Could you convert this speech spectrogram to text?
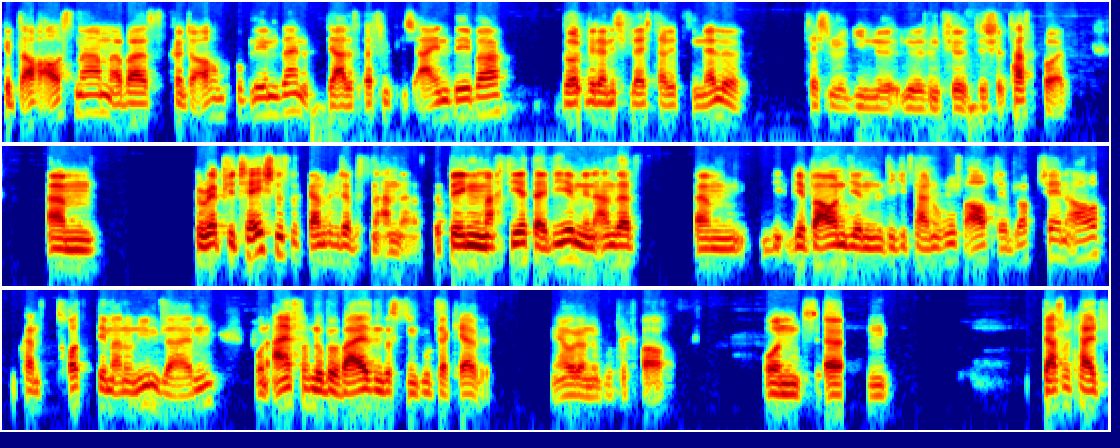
Gibt auch Ausnahmen, aber es könnte auch ein Problem sein. Das ist ja alles öffentlich einsehbar. Sollten wir da nicht vielleicht traditionelle Technologien lösen für Digital Passport? Ähm, für Reputation ist das Ganze wieder ein bisschen anders. Deswegen macht DSID eben den Ansatz, ähm, wir bauen dir einen digitalen Ruf auf der Blockchain auf. Du kannst trotzdem anonym bleiben und einfach nur beweisen, dass du ein guter Kerl bist. Ja, oder eine gute Frau. Und ähm, das ist halt,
